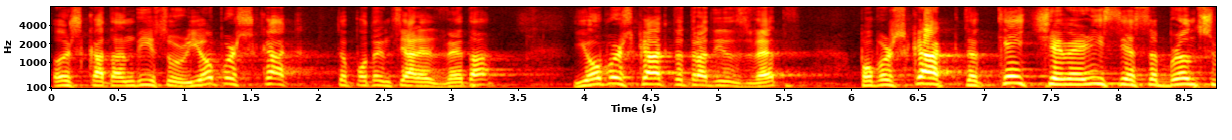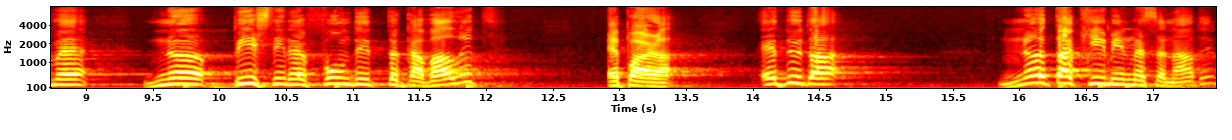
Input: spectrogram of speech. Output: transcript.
është katandisur jo për shkak të potencialeve të veta, jo për shkak të traditës vet, po për shkak të keqqeverisjes së brendshme në bishtin e fundit të kavallit, e para. E dyta, në takimin me Senatin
